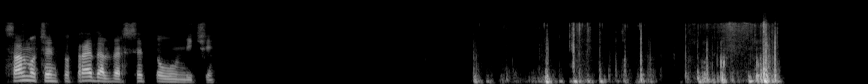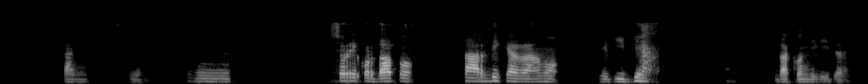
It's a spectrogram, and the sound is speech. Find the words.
Salmo 103 dal versetto 11. Dani, mm, sono ricordato tardi che avevamo le Bibbie da condividere.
